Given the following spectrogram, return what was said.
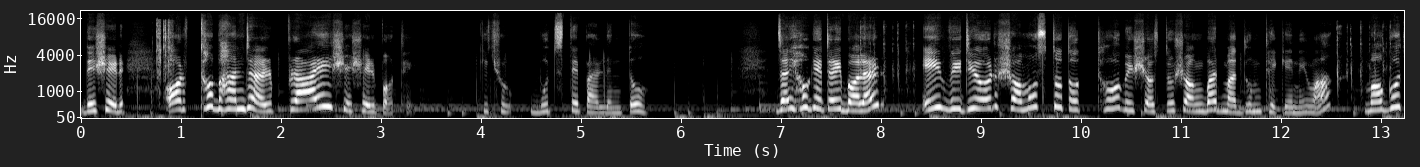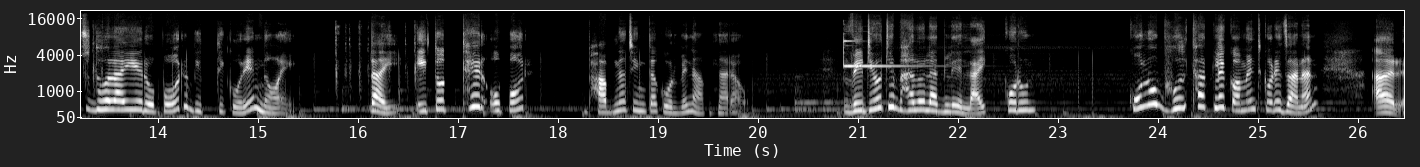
দেশের অর্থ ভাণ্ডার প্রায় শেষের পথে। কিছু বুঝতে পারলেন তো? যাই হোক, এটাই বলার। এই ভিডিওর সমস্ত তথ্য বিশ্বস্ত সংবাদ মাধ্যম থেকে নেওয়া মগজ ধোলাইয়ের ওপর ভিত্তি করে নয়। তাই এই তথ্যের ওপর ভাবনা চিন্তা করবেন আপনারাও। ভিডিওটি ভালো লাগলে লাইক করুন। কোনো ভুল থাকলে কমেন্ট করে জানান। আর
